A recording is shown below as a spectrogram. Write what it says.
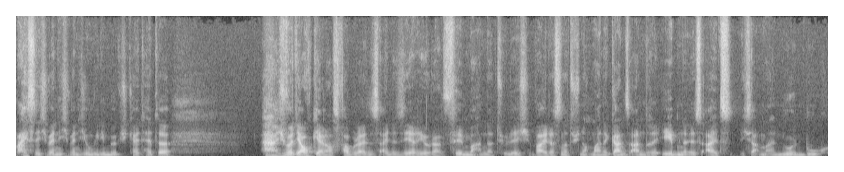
weiß nicht, wenn ich, wenn ich irgendwie die Möglichkeit hätte, ich würde ja auch gerne aus Fabulensis eine Serie oder einen Film machen natürlich, weil das natürlich nochmal eine ganz andere Ebene ist als, ich sag mal, nur ein Buch.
